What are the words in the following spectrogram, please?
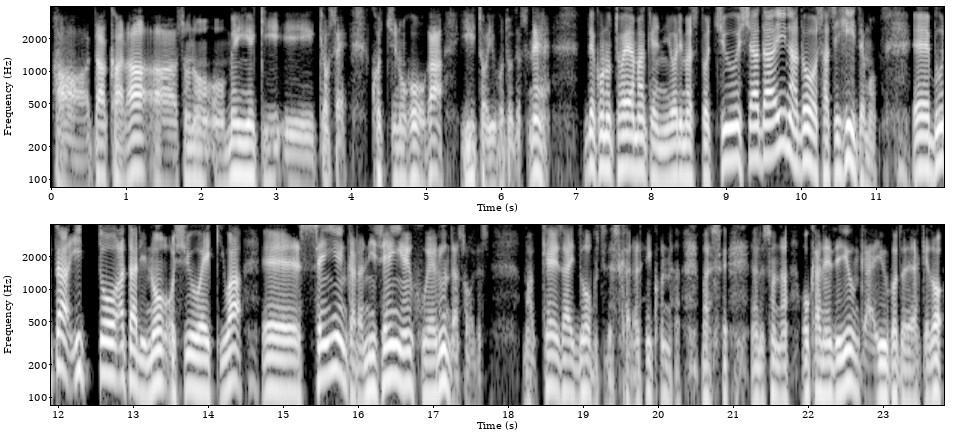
はあ、だからその免疫虚勢こっちの方がいいということですね。でこの富山県によりますと駐車代などを差し引いても、えー、豚1頭あたりの収益は、えー、1,000円から2,000円増えるんだそうです。まあ、経済動物ですからね、こんな、まあ、あのそんなお金で言うんかいうことやけど、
